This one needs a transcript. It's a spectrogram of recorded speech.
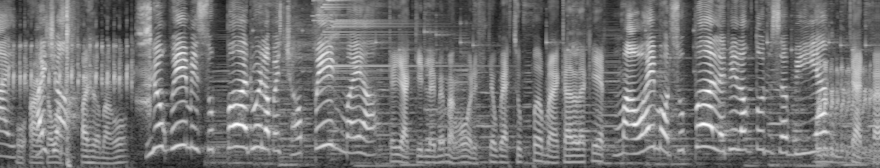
ายโอ้ไฮอายเขาชาว่ะไปเถอะหมาโง่ลูกพี่มีซูเปอร์ด้วยเราไปช้อปปิ้งไหมอะแกอยากกินเลยไหมหมาโง่เดี๋ยวจะแวะซุปเปอร์มาร์เก็ตละเกตเหมาให้หมดซูเปอร์เลยพี่ล็อกตุนเสบียงจัดไป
